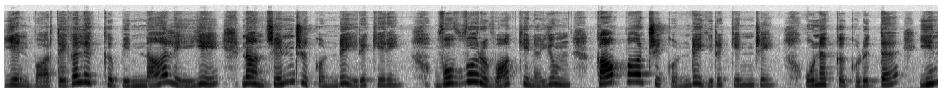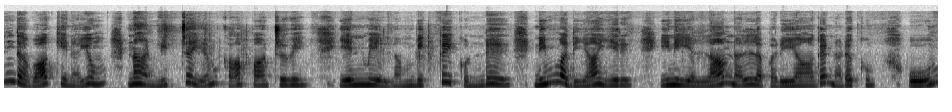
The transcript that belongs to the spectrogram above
என் வார்த்தைகளுக்கு பின்னாலேயே நான் சென்று கொண்டு இருக்கிறேன். ஒவ்வொரு வாக்கினையும் காப்பாற்றி கொண்டு இருக்கின்றேன். உனக்கு கொடுத்த இந்த வாக்கினையும் நான் நிச்சயம் காப்பாற்றுவேன். என்மேல் நம்பிக்கை கொண்டு நிம்மதியாயிரு. இனி எல்லாம் நல்லபடியாக நடக்கும். ஓம்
